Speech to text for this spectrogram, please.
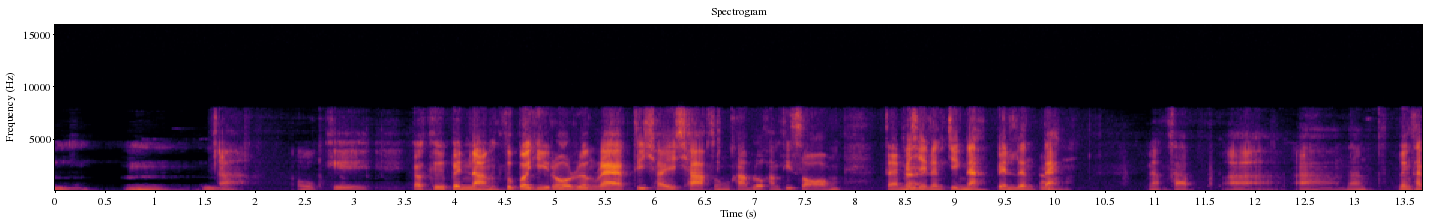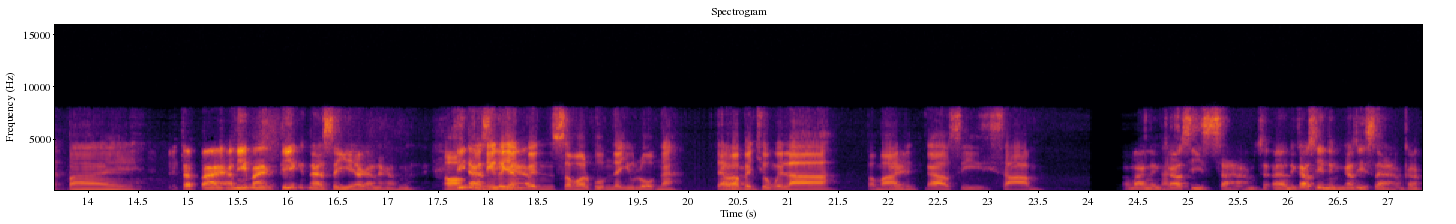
อืมอืม อืม อ่า โอเค ก็คือเป็นหนังซูเปอร์ฮีโร่เรื่องแรกที่ใช้ฉากสงครามโลกครั้งที่สอง แต่ไม่ใช่เรื่องจริงนะ เป็นเรื่องแต่งนะครับ อ่า อ่าหนังเรื่องถัดไปจัดไป อันนี้มาที่นาซีแล้วกันนะครับอ๋อที่นาซีอันนี้ก็ยังเนี่ยเป็นสมรภูมิในยุโรปนะ แต่ว่าอ่าเป็นช่วงเวลาประมาณใช่หนึ่งเก้าสี่สามประมาณหนึ่งเก้าสี่สามเอ่อหนึ่งเก้าสี่หนึ่งเก้าสี่สามครับ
